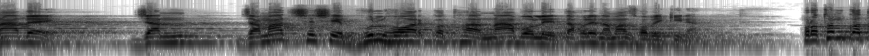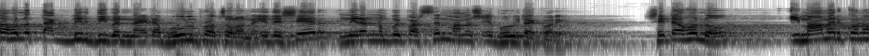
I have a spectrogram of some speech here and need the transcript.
না দেয়, জান জামাত শেষে ভুল হওয়ার কথা না বলে, তাহলে নামাজ হবে কিনা? প্রথম কথা হলো তাকবীর দিবেন না, এটা ভুল প্রচলন। এদেশের নিরানব্বই পার্সেন্ট মানুষ এই ভুলটা করে। সেটা হলো, ইমামের কোনো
